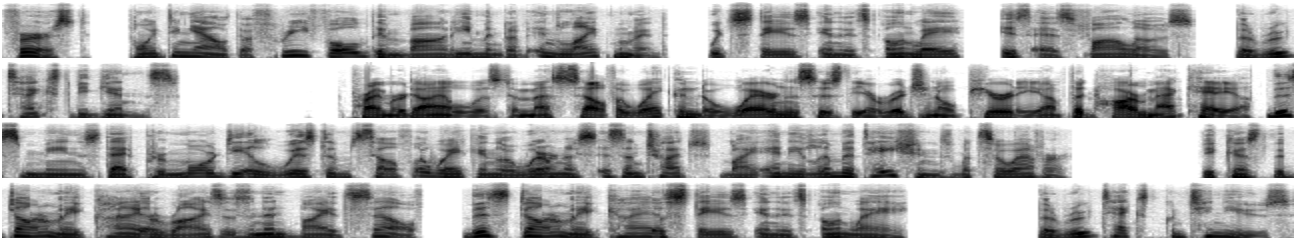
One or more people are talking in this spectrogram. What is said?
First, pointing out the threefold embodiment of enlightenment, which stays in its own way, is as follows. The root text begins. Primordial wisdom as self awakened awareness is the original purity of the Dharmakaya. This means that primordial wisdom self awakened awareness is untouched by any limitations whatsoever because the Dharmakaya arises in and by itself, this Dharmakaya stays in its own way. The root text continues.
